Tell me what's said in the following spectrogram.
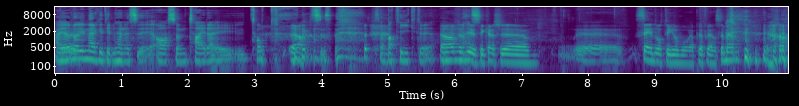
Ja, jag la ju märke till hennes eh, awesome tie-dye topp. Ja. Batiktröja. Ja, Nice. precis. Det kanske eh, säger någonting om våra preferenser. Men ja,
